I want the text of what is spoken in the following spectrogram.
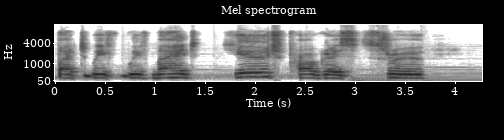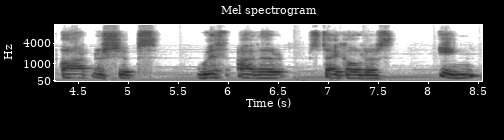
But we've we've made huge progress through partnerships with other stakeholders in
